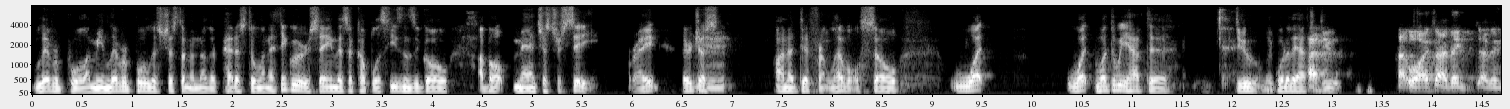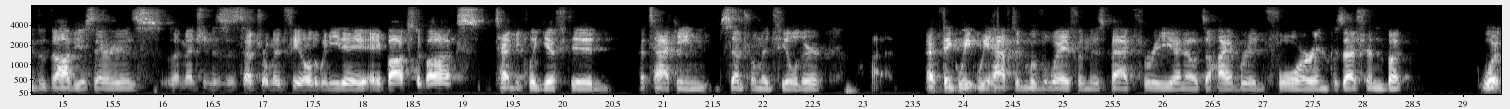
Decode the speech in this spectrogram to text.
Liverpool. I mean, Liverpool is just on another pedestal, and I think we were saying this a couple of seasons ago about Manchester City, right? They're just mm-hmm. on a different level. So, what, what, what do we have to do? Like, what do they have to I, do? Uh, well, I, th- I, think I think the obvious areas I mentioned is the central midfield. We need a, a box to box, technically gifted, attacking central midfielder. I think we, we have to move away from this back three. I know it's a hybrid four in possession, but what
